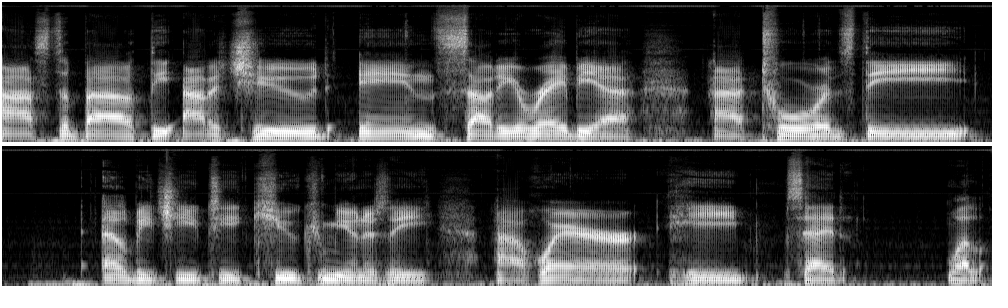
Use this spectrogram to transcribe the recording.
asked about the attitude in Saudi Arabia uh, towards the LGBTQ community, uh, where he said, Well,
